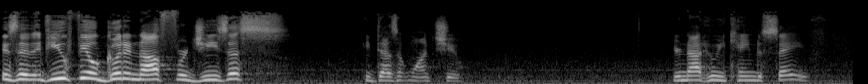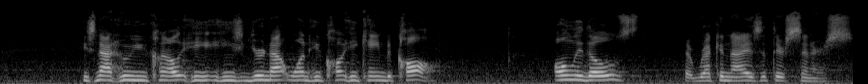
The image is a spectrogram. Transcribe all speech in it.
is that if you feel good enough for Jesus, He doesn't want you. You're not who He came to save. He's not who you call. He, he's, you're not one who call, He came to call. Only those that recognize that they're sinners.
